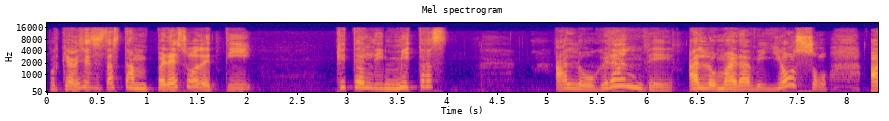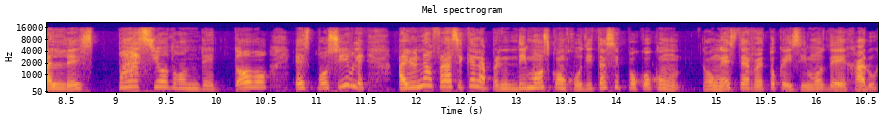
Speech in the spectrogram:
porque a veces estás tan preso de ti que te limitas a lo grande, a lo maravilloso, al espacio donde todo es posible. Hay una frase que la aprendimos con Judith hace poco con, con este reto que hicimos de Haru,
